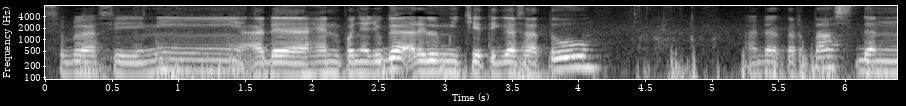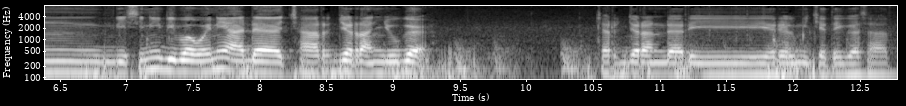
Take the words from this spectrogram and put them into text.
sebelah sini ada handphonenya juga Realme C31 ada kertas dan di sini di bawah ini ada chargeran juga. Chargeran dari Realme C31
